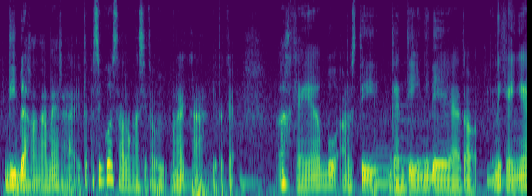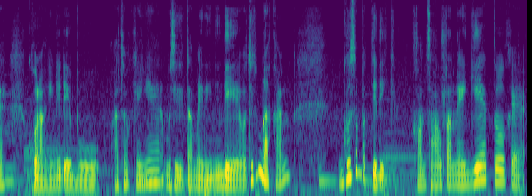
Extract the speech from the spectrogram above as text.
di belakang kamera itu pasti gue selalu ngasih tau mereka gitu. Kayak ah kayaknya bu harus diganti ini deh atau ini kayaknya kurang ini deh bu atau kayaknya mesti ditambahin ini deh. Waktu itu bahkan gue sempat jadi konsultannya gitu kayak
